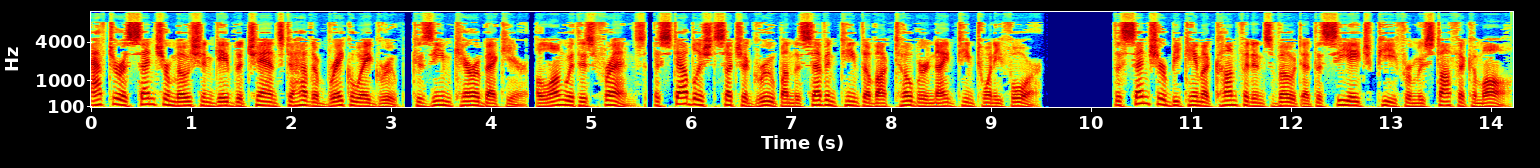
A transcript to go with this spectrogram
After a censure motion gave the chance to have a breakaway group, Kazim Karabekir, along with his friends, established such a group on 17 October 1924. The censure became a confidence vote at the CHP for Mustafa Kemal.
